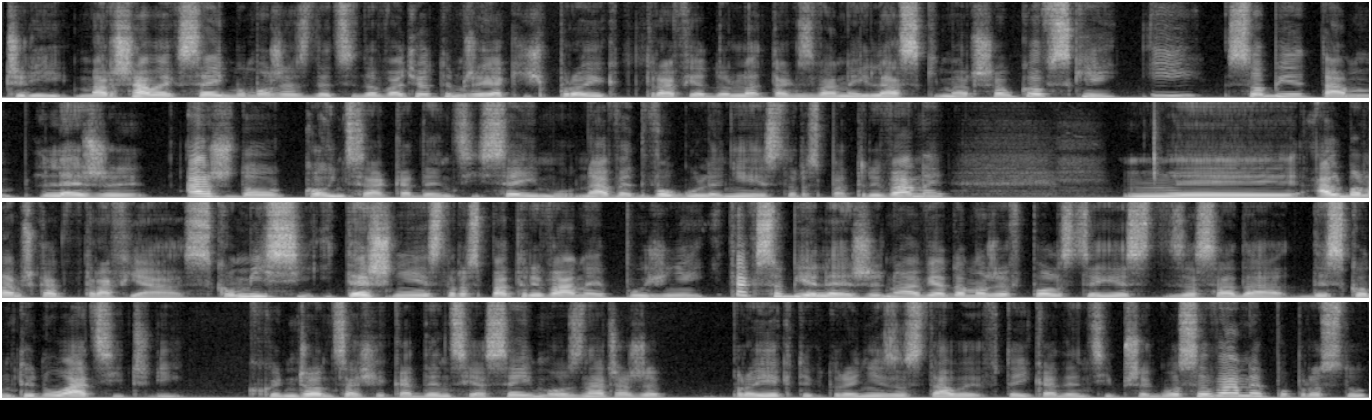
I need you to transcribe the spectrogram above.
Czyli marszałek Sejmu może zdecydować o tym, że jakiś projekt trafia do tak zwanej laski marszałkowskiej i sobie tam leży aż do końca kadencji Sejmu. Nawet w ogóle nie jest rozpatrywany. Yy, albo na przykład trafia z komisji i też nie jest rozpatrywany później i tak sobie leży. No a wiadomo, że w Polsce jest zasada dyskontynuacji, czyli kończąca się kadencja Sejmu oznacza, że projekty, które nie zostały w tej kadencji przegłosowane, po prostu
